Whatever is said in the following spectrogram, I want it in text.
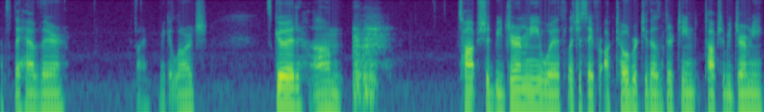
That's what they have there. If I make it large, it's good. Um, top should be Germany with, let's just say for October 2013, top should be Germany,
